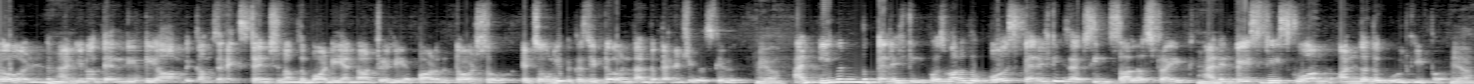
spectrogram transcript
turned Hmm. and you know then the, the arm becomes an extension of the body and not really a part of the torso it's only because he turned that the penalty was given Yeah. and even the penalty was one of the worst penalties i've seen salah strike and it basically squirmed under the goalkeeper Yeah.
